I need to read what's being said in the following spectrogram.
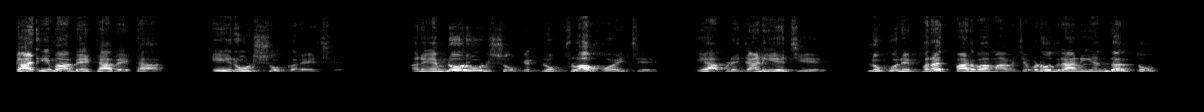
ગાડીમાં બેઠા બેઠા એ રોડ શો કરે છે. અને એમનો રોડ શો કેટલો ફ્લોપ હોય છે એ આપણે જાણીએ છીએ. લોકોને ફરજ પાડવામાં આવે છે. વડોદરાની અંદર તો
